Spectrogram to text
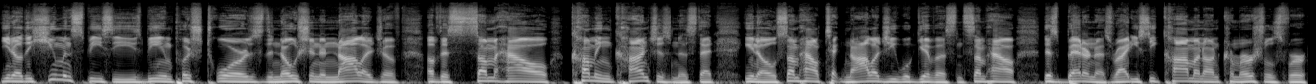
you know the human species being pushed towards the notion and knowledge of of this somehow coming consciousness that you know somehow technology will give us and somehow this betterness right? You see common on commercials for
